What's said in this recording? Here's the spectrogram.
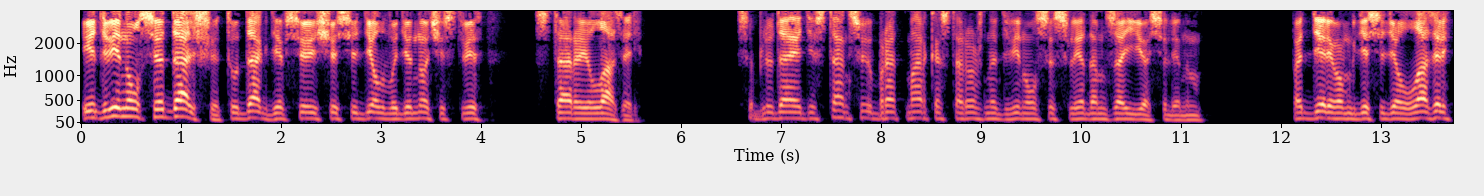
и двинулся дальше, туда, где все еще сидел в одиночестве старый Лазарь. Соблюдая дистанцию, брат Марк осторожно двинулся следом за Йоселиным. Под деревом, где сидел Лазарь,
